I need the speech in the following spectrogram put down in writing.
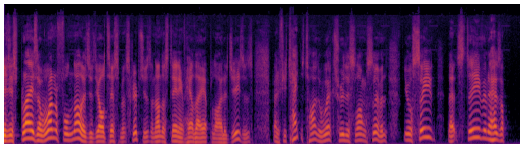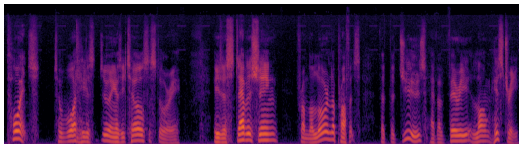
he displays a wonderful knowledge of the Old Testament scriptures and understanding of how they apply to Jesus. But if you take the time to work through this long sermon, you'll see that Stephen has a point to what he is doing as he tells the story. He's establishing from the law and the prophets that the Jews have a very long history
